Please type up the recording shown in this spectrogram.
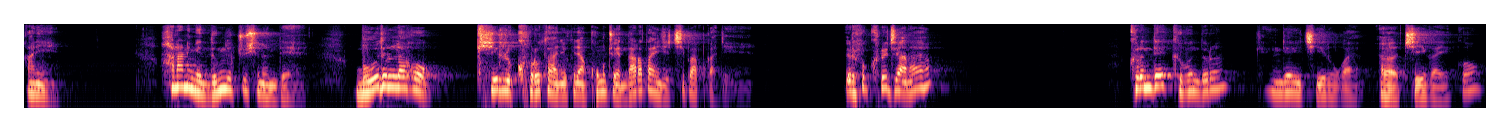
아니 하나님이 능력 주시는데 뭐 얻으려고 길을 걸어다니 그냥 공중에 날아다니지 집 앞까지. 여러분 그러지 않아요? 그런데 그분들은 굉장히 지혜로가, 어, 지혜가 있고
